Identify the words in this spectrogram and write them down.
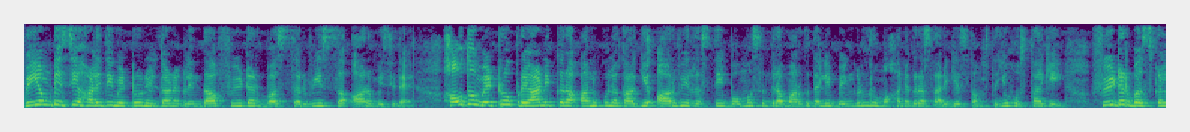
ಬಿಎಂಟಿಸಿ ಹಳದಿ ಮೆಟ್ರೋ ನಿಲ್ದಾಣಗಳಿಂದ ಫೀಡರ್ ಬಸ್ ಸರ್ವಿಸ್ ಆರಂಭಿಸಿದೆ. ಹೌದು, ಮೆಟ್ರೋ ಪ್ರಯಾಣಿಕರ ಅನುಕೂಲಕ್ಕಾಗಿ ಆರ್ವಿ ರಸ್ತೆ ಬೊಮ್ಮಸಂದ್ರ ಮಾರ್ಗದಲ್ಲಿ ಬೆಂಗಳೂರು ಮಹಾನಗರ ಸಾರಿಗೆ ಸಂಸ್ಥೆಯು ಹೊಸದಾಗಿ ಫೀಡರ್ ಬಸ್ಗಳ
